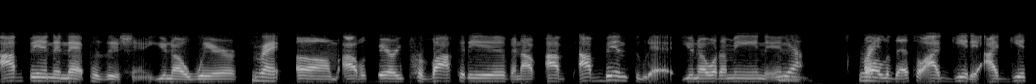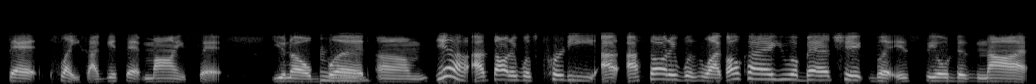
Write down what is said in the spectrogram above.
I've been in that position, you know, where Right. um I was very provocative and I've I've I've been through that. You know what I mean? And yeah. Right. all of that. So I get it. I get that place. I get that mindset. You know, Mhm. but um yeah, I thought it was pretty I, I thought it was like, okay, you a bad chick, but it still does not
